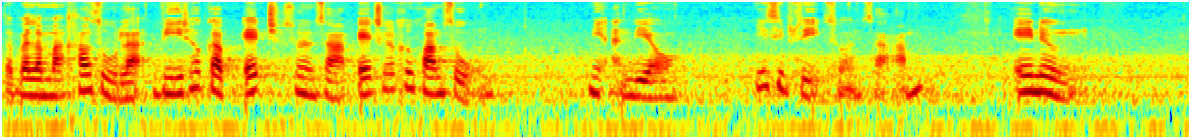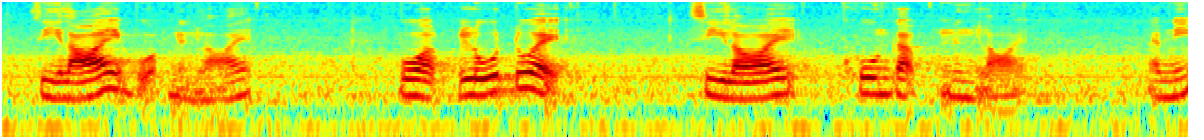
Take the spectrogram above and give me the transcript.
ต่อไปเรามาเข้าสูตรละ v เท่ากับ h ส่วน3 h ก็คือความสูง มีอันเดียว 24 ส่วน 3 a 1 400 บวก 100 บวกรูทด้วย 400 คูณกับ 100 แบบนี้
